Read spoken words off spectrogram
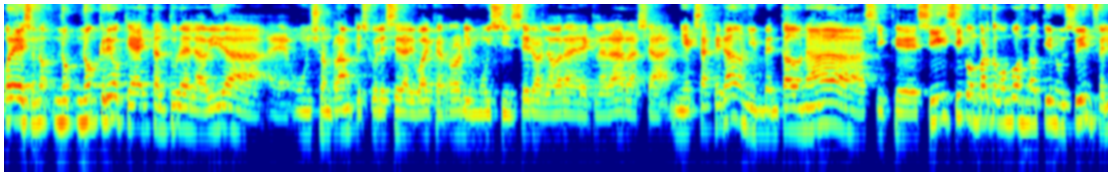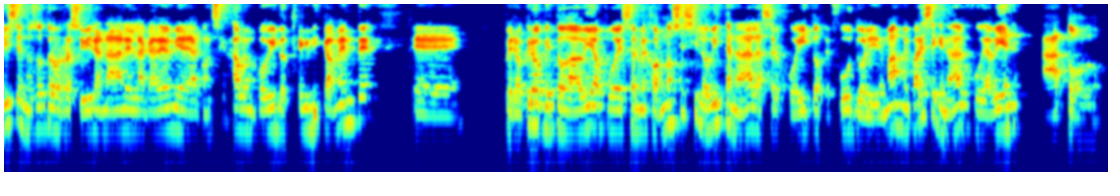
Por eso, no, no, no, creo que a esta altura de la vida eh, un John Ram, que suele ser al igual que Rory, muy sincero a la hora de declarar, haya ni exagerado ni inventado nada. Así que sí, sí comparto con vos, no tiene un swing. Felices nosotros recibir a Nadal en la academia y aconsejarlo un poquito técnicamente. Eh, pero creo que todavía puede ser mejor. No sé si lo viste a Nadal hacer jueguitos de fútbol y demás. Me parece que Nadal juega bien a todo.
